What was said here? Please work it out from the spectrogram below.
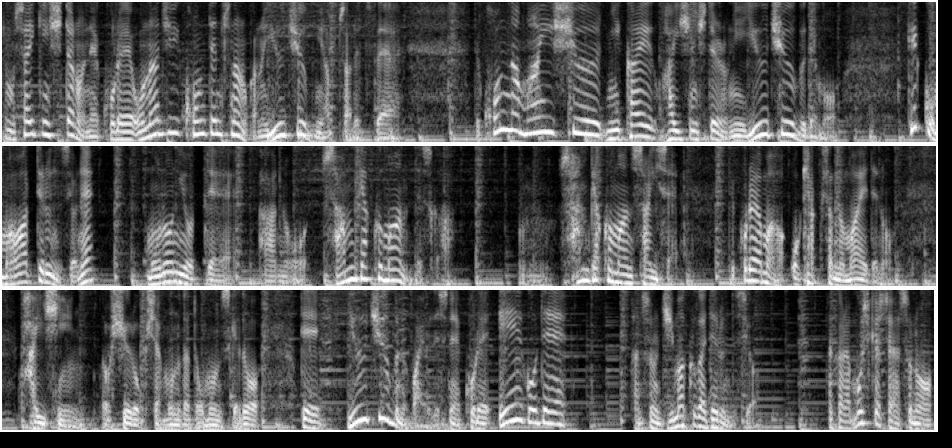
でも最近知ったのはねこれ同じコンテンツなのかな？YouTube にアップされてて。でこんな毎週2回配信してるのに YouTube でも結構回ってるんですよね。ものによってあの300万ですか、300万再生。これはまあお客さんの前での配信を収録したものだと思うんですけどで YouTube の場合はですねこれ英語でその字幕が出るんですよ。だからもしかしたらその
